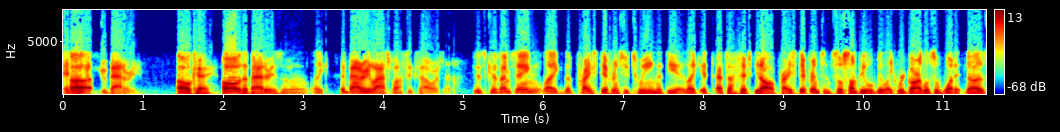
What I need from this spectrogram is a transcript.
and Uh, new battery. Oh, okay. Oh, the batteries, uh, like, The battery lasts about six hours now. because I'm saying like the price difference between the D, like it, that's a fifty dollar price difference, and so some people will be like, regardless of what it does,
